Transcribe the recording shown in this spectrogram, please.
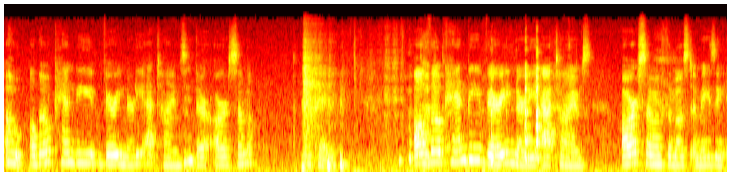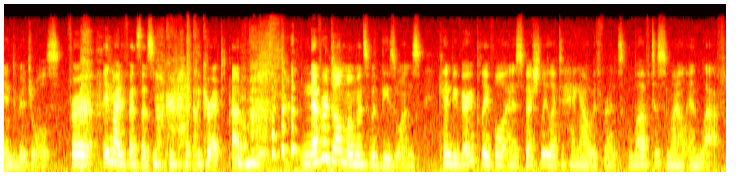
oh, although can be very nerdy at times, Hmm. there are some okay. Although can be very nerdy at times, are some of the most amazing individuals. For in my defense, that's not grammatically correct at all. Never dull moments with these ones. Can be very playful and especially like to hang out with friends. Love to smile and laugh.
